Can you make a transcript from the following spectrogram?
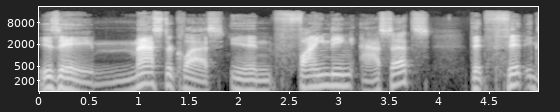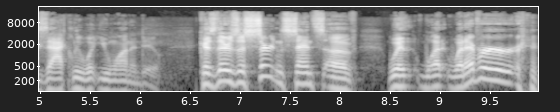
is a masterclass in finding assets that fit exactly what you want to do. Because there's a certain sense of with what whatever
